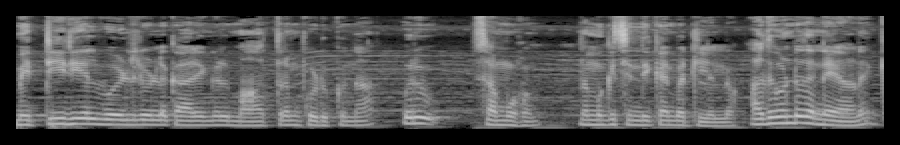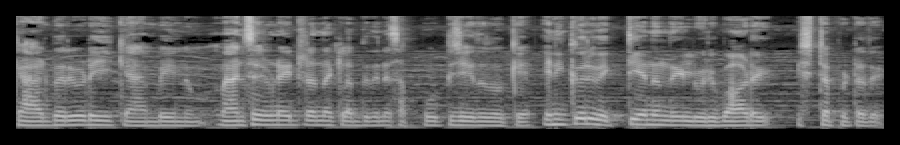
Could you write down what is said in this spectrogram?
മെറ്റീരിയൽ വേൾഡിലുള്ള കാര്യങ്ങൾ മാത്രം കൊടുക്കുന്ന ഒരു സമൂഹം നമുക്ക് ചിന്തിക്കാൻ പറ്റില്ലല്ലോ. അതുകൊണ്ട് തന്നെയാണ് കാഡ്ബറിയുടെ ഈ ക്യാമ്പയിനും മാൻസർ യുണൈറ്റഡ് എന്ന ക്ലബ് ഇതിനെ സപ്പോർട്ട് ചെയ്തതൊക്കെ എനിക്കൊരു വ്യക്തി എന്ന നിലയിൽ ഒരുപാട് ഇഷ്ടപ്പെട്ടത്.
